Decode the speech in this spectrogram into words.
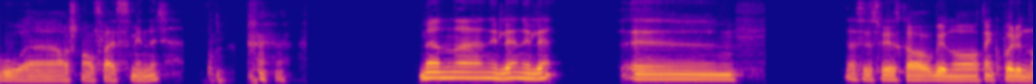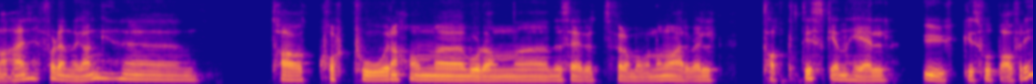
gode Arsenal-sveisminner. Men nydelig, nydelig. Eh, jeg syns vi skal begynne å tenke på runda her for denne gang. Ta kort to ord om hvordan det ser ut framover nå. Nå er det vel faktisk en hel ukes fotballfri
